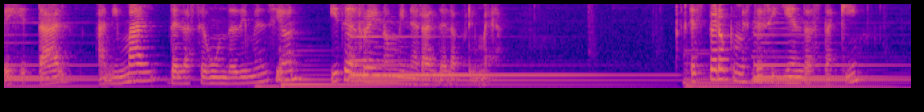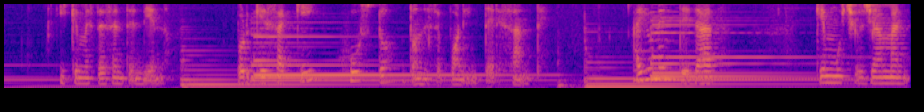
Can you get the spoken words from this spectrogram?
vegetal, animal de la segunda dimensión y del reino mineral de la primera. Espero que me estés siguiendo hasta aquí y que me estés entendiendo, porque es aquí justo donde se pone interesante. Hay una entidad que muchos llaman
